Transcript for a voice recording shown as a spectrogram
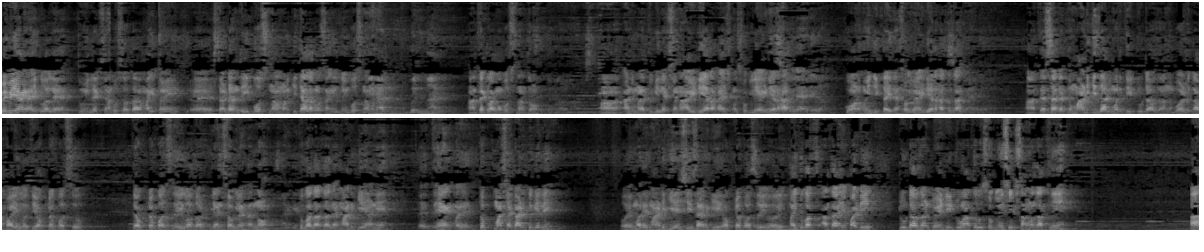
Baby हांवें ऐकलोले तू election बसवता मागीर थंय सडनली बस ना म्हण कित्याक लागून सांगिल्लें तुवें बसना ना म्हण आं तेका लागून बसना तूं आं आनी म्हळ्यार तुका इलेक्शन आयडिया आहा एश सगळी आयडिया आहा कोण खंय जिखताय तें सगळें आयडिया आहा तुका आं ते जाल्यार तूं माणकी जाल मरे ती टू थावजंड वर्ल्ड कप आयलो ती ऑक्टोपस ते ऑक्टोपस येयलो तो तें सगळें न्हू तुका जातालें माणकी आनी हें तोप मातशें काड तुगेली हय मरे माडकी अशी सारखी ऑक्टोपसूय हय मागीर तुका आतां हे फाटी टू थावजंड ट्वेंटी टू तू सगळीं सीट सांगून जातली हा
